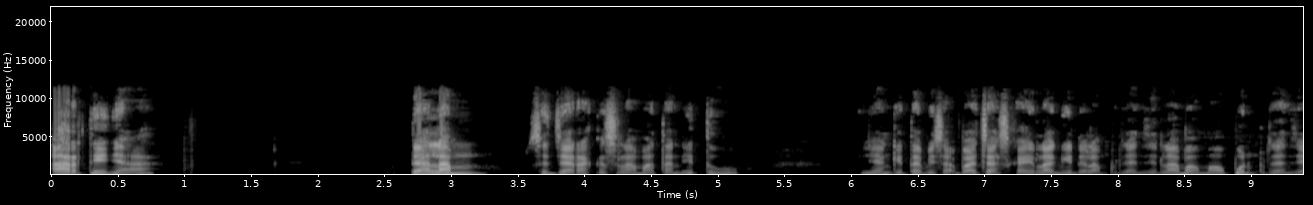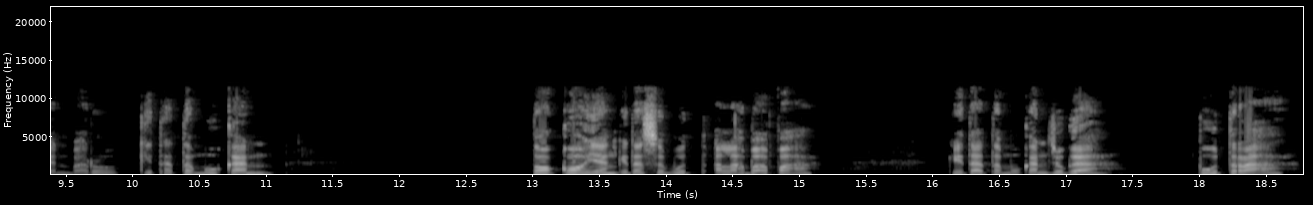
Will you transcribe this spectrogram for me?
Artinya, dalam sejarah keselamatan itu, yang kita bisa baca sekali lagi dalam perjanjian lama maupun perjanjian baru, kita temukan tokoh yang kita sebut Allah Bapa, kita temukan juga Putra,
